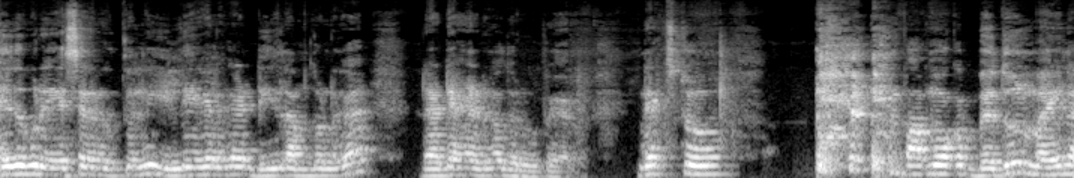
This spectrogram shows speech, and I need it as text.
ఐదుగురు ఏసీఆర్ వ్యక్తుల్ని ఇల్లీగల్గా డీజిల్ అమ్ముతుండగా రెడ్ హ్యాండ్గా దొరికిపోయారు. నెక్స్ట్ పాపం ఒక బెదూన్ మహిళ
